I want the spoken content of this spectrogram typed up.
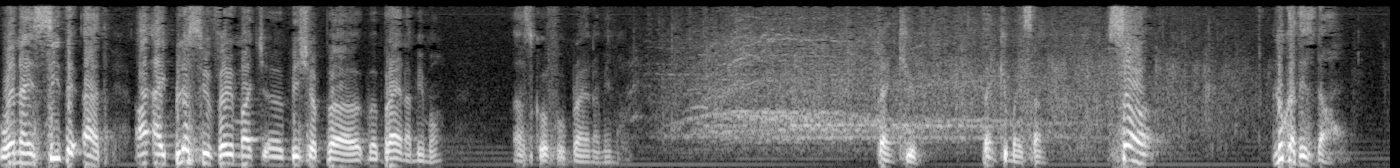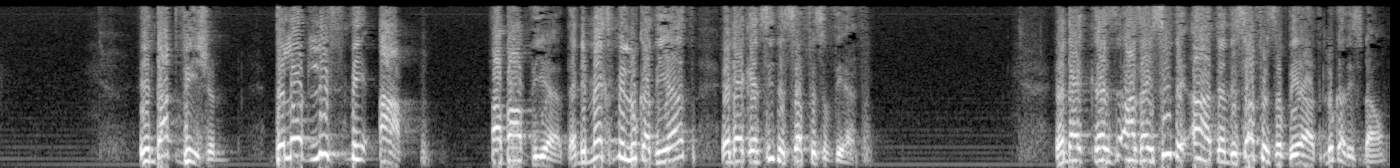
When I see the earth, I, I bless you very much, uh, Bishop uh, Brian Amimo. Ask for Brian Amimo. Thank you. Thank you, my son. So, look at this now. In that vision, the Lord lifts me up above the earth. And He makes me look at the earth, and I can see the surface of the earth. And I, as, as I see the earth and the surface of the earth, look at this now.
